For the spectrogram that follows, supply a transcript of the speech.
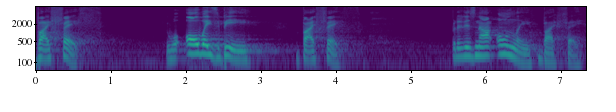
by faith. It will always be by faith. But it is not only by faith,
